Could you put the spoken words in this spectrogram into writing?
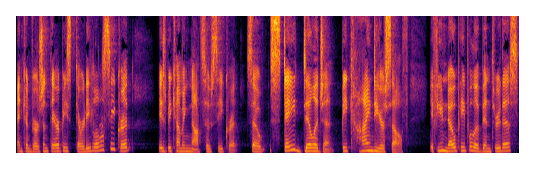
And conversion therapy's dirty little secret is becoming not so secret. So stay diligent, be kind to yourself. If you know people who have been through this,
